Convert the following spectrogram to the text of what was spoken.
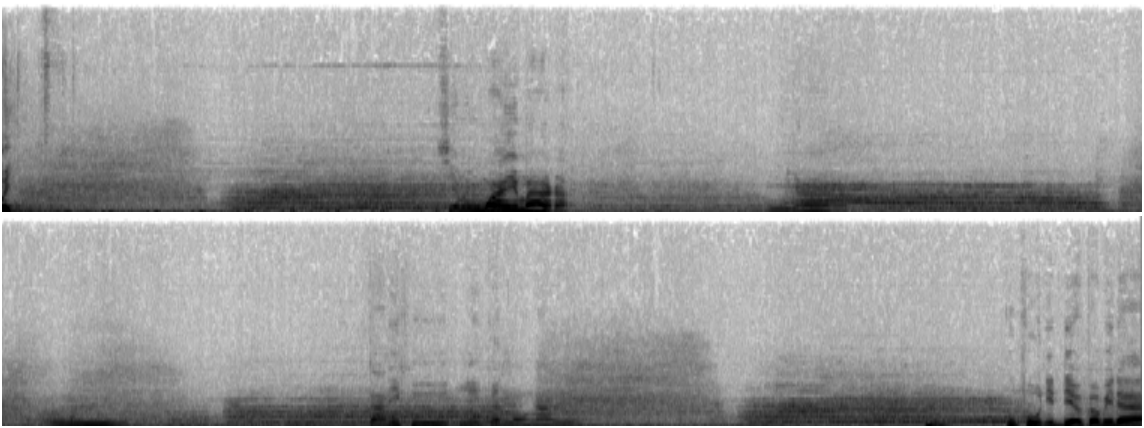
อุ้ย เชี่ยไม่ไวมากอะโอ้ยากอะอุ้ยแต่นี่คือเหลือเกินมองนานอยู่กูโผล่นิดเดียวก็ไม่ได้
